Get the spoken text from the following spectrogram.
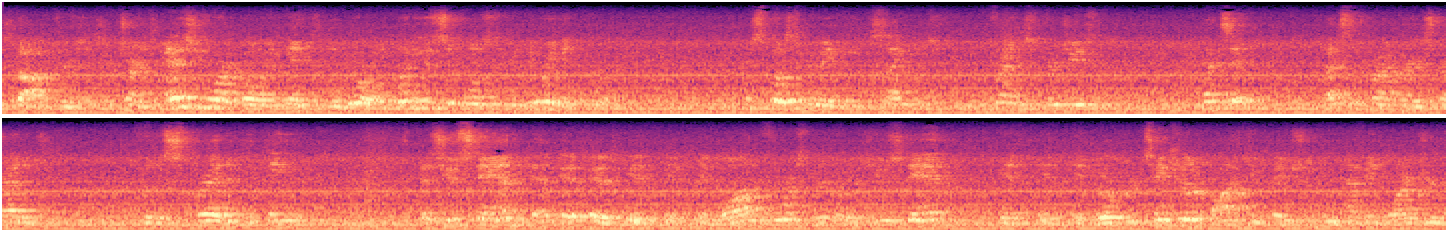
as doctors, as attorneys, as you are going into the world, what are you supposed to be doing in the world? You're supposed to be making disciples, friends for Jesus. That's it. That's the primary strategy for the spread of the kingdom. As you stand in, law enforcement, or as you stand in, in, in your particular occupation, you have a larger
